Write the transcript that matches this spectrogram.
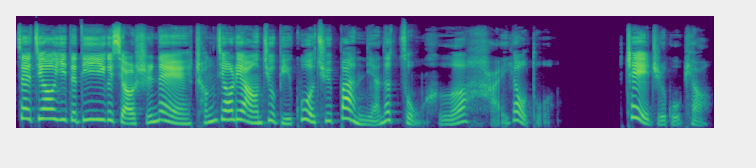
在交易的第一个小时内，成交量就比过去半年的总和还要多。这只股票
